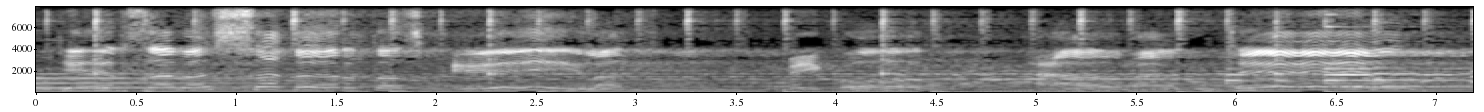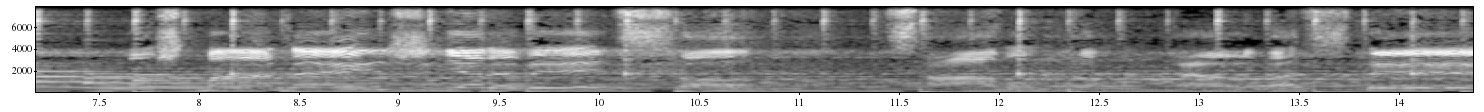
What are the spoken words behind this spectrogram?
Úgy érzem, összetört az élet, mikor elmentél. Most már ne is gyere vissza, számomra elvesztél.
